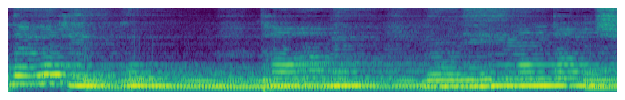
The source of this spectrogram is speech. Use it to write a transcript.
내리고 밤에 눈이 먼 당신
